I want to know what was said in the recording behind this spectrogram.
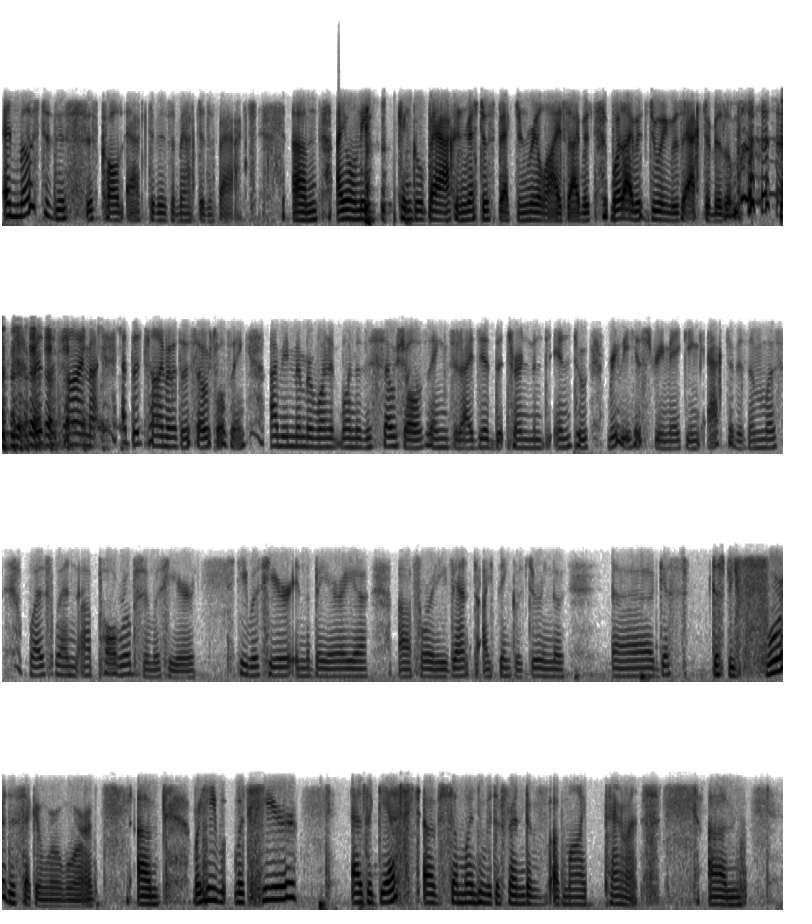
and most of this is called activism after the fact. Um, I only can go back in retrospect and realize I was what I was doing was activism. at the time, I, at the time, it was a social thing. I remember one of one of the social things that I did that turned into, into really history making activism was was when uh, Paul Robeson was here. He was here in the Bay Area uh, for an event. I think was during the, uh, guess just before the Second World War, um, where he was here as a guest of someone who was a friend of of my parents, um,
